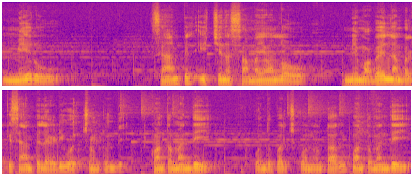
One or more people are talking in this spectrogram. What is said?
మీరు శాంపిల్ ఇచ్చిన సమయంలో మీ మొబైల్ నెంబర్కి శాంపిల్ ఐడి వచ్చి ఉంటుంది కొంతమంది పొందుపరుచుకొని ఉంటారు కొంతమంది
